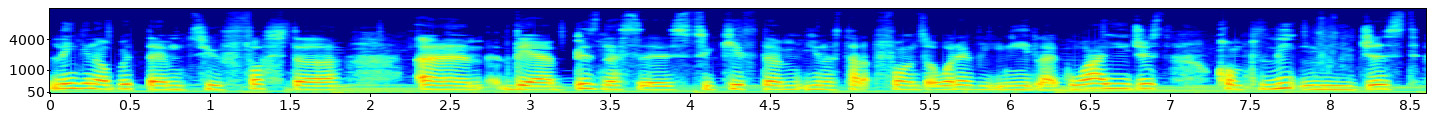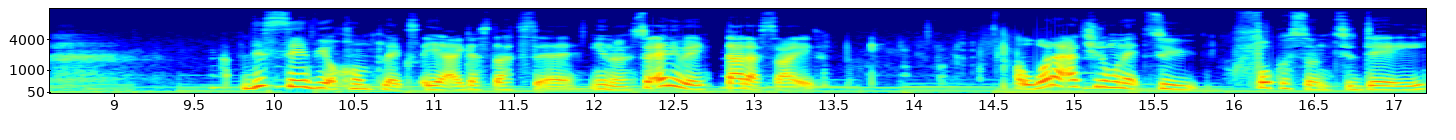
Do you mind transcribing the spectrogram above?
linking up with them to foster um, their businesses, to give them, you know, startup funds or whatever you need? Like, why are you just completely just this savior complex. Yeah i guess that's uh, you know. So anyway that aside what i actually wanted to focus on today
